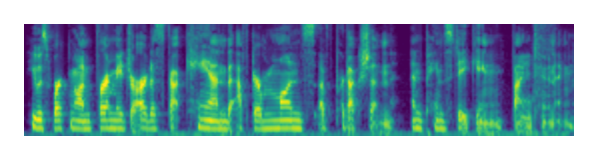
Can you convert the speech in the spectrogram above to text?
he was working on for a major artist got canned after months of production and painstaking fine tuning.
